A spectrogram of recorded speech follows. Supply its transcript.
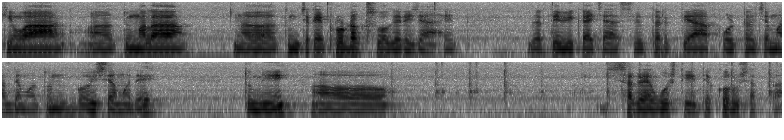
किंवा तुम्हाला तुमचे काही प्रोडक्ट्स वगैरे जे आहेत जर ते विकायचे असतील तर त्या पोर्टलच्या माध्यमातून भविष्यामध्ये तुम्ही सगळ्या गोष्टी इथे करू शकता.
